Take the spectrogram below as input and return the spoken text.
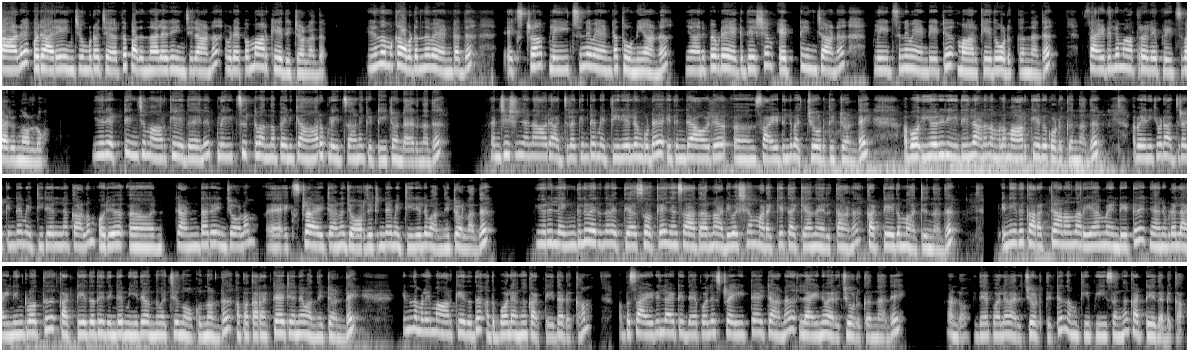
താഴെ ഒരു അര ഇഞ്ചും കൂടെ ചേർത്ത് പതിനാലര ഇഞ്ചിലാണ് ഇവിടെ ഇപ്പം മാർക്ക് ചെയ്തിട്ടുള്ളത്. ഇനി നമുക്ക് അവിടെ നിന്ന് വേണ്ടത് എക്സ്ട്രാ പ്ലേറ്റ്സിന് വേണ്ട തുണിയാണ്. ഞാനിപ്പോൾ ഇവിടെ ഏകദേശം എട്ട് ഇഞ്ചാണ് പ്ലേറ്റ്സിന് വേണ്ടിയിട്ട് മാർക്ക് ചെയ്ത് കൊടുക്കുന്നത്. സൈഡിൽ മാത്രമല്ലേ പ്ലേറ്റ്സ് വരുന്നുള്ളൂ. ഈ ഒരു എട്ട് ഇഞ്ച് മാർക്ക് ചെയ്തതിൽ പ്ലേറ്റ്സ് ഇട്ട് വന്നപ്പോൾ എനിക്ക് ആറ് പ്ലേറ്റ്സാണ് കിട്ടിയിട്ടുണ്ടായിരുന്നത്. അതിനുശേഷം ഞാൻ ആ ഒരു അജ്രക്കിന്റെ മെറ്റീരിയലും കൂടെ ഇതിന്റെ ആ ഒരു സൈഡിൽ വെച്ച് കൊടുത്തിട്ടുണ്ട്. അപ്പോൾ ഈ ഒരു രീതിയിലാണ് നമ്മൾ മാർക്ക് ചെയ്ത് കൊടുക്കുന്നത്. അപ്പോൾ എനിക്കിവിടെ അജ്രക്കിന്റെ മെറ്റീരിയലിനേക്കാളും ഒരു രണ്ടര ഇഞ്ചോളം എക്സ്ട്രാ ആയിട്ടാണ് ജോർജറ്റിന്റെ മെറ്റീരിയൽ വന്നിട്ടുള്ളത്. ഈ ഒരു ലെങ്തിൽ വരുന്ന വ്യത്യാസമൊക്കെ ഞാൻ സാധാരണ അടിവശം മടക്കി തയ്ക്കാൻ നേരത്താണ് കട്ട് ചെയ്ത് മാറ്റുന്നത്. ഇനി ഇത് കറക്റ്റ് ആണോ എന്ന് അറിയാൻ വേണ്ടിയിട്ട് ഞാനിവിടെ ലൈനിങ് ക്ലോത്ത് കട്ട് ചെയ്തത് ഇതിന്റെ മീതെ ഒന്ന് വെച്ച് നോക്കുന്നുണ്ട്. അപ്പോൾ കറക്റ്റായിട്ട് തന്നെ വന്നിട്ടുണ്ട്. ഇനി നമ്മൾ ഈ മാർക്ക് ചെയ്തത് അതുപോലെ അങ്ങ് കട്ട് ചെയ്തെടുക്കാം. അപ്പോൾ സൈഡിലായിട്ട് ഇതേപോലെ സ്ട്രെയിറ്റ് ആയിട്ടാണ് ലൈൻ വരച്ചു കൊടുക്കുന്നത്. കണ്ടോ? ഇതേപോലെ വരച്ചു കൊടുത്തിട്ട് നമുക്ക് ഈ പീസ് അങ്ങ് കട്ട് ചെയ്തെടുക്കാം.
